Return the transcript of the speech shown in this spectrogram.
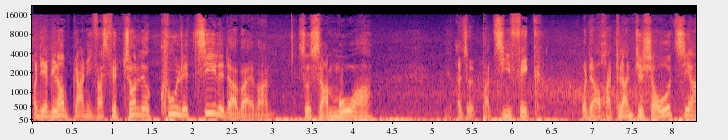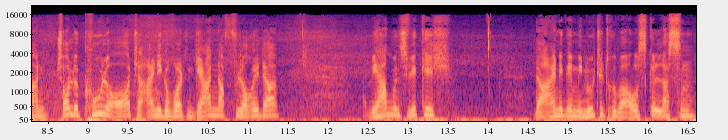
Und ihr glaubt gar nicht, was für tolle, coole Ziele dabei waren. So Samoa, also Pazifik oder auch Atlantischer Ozean. Tolle, coole Orte. Einige wollten gern nach Florida. Wir haben uns wirklich da einige Minuten drüber ausgelassen,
